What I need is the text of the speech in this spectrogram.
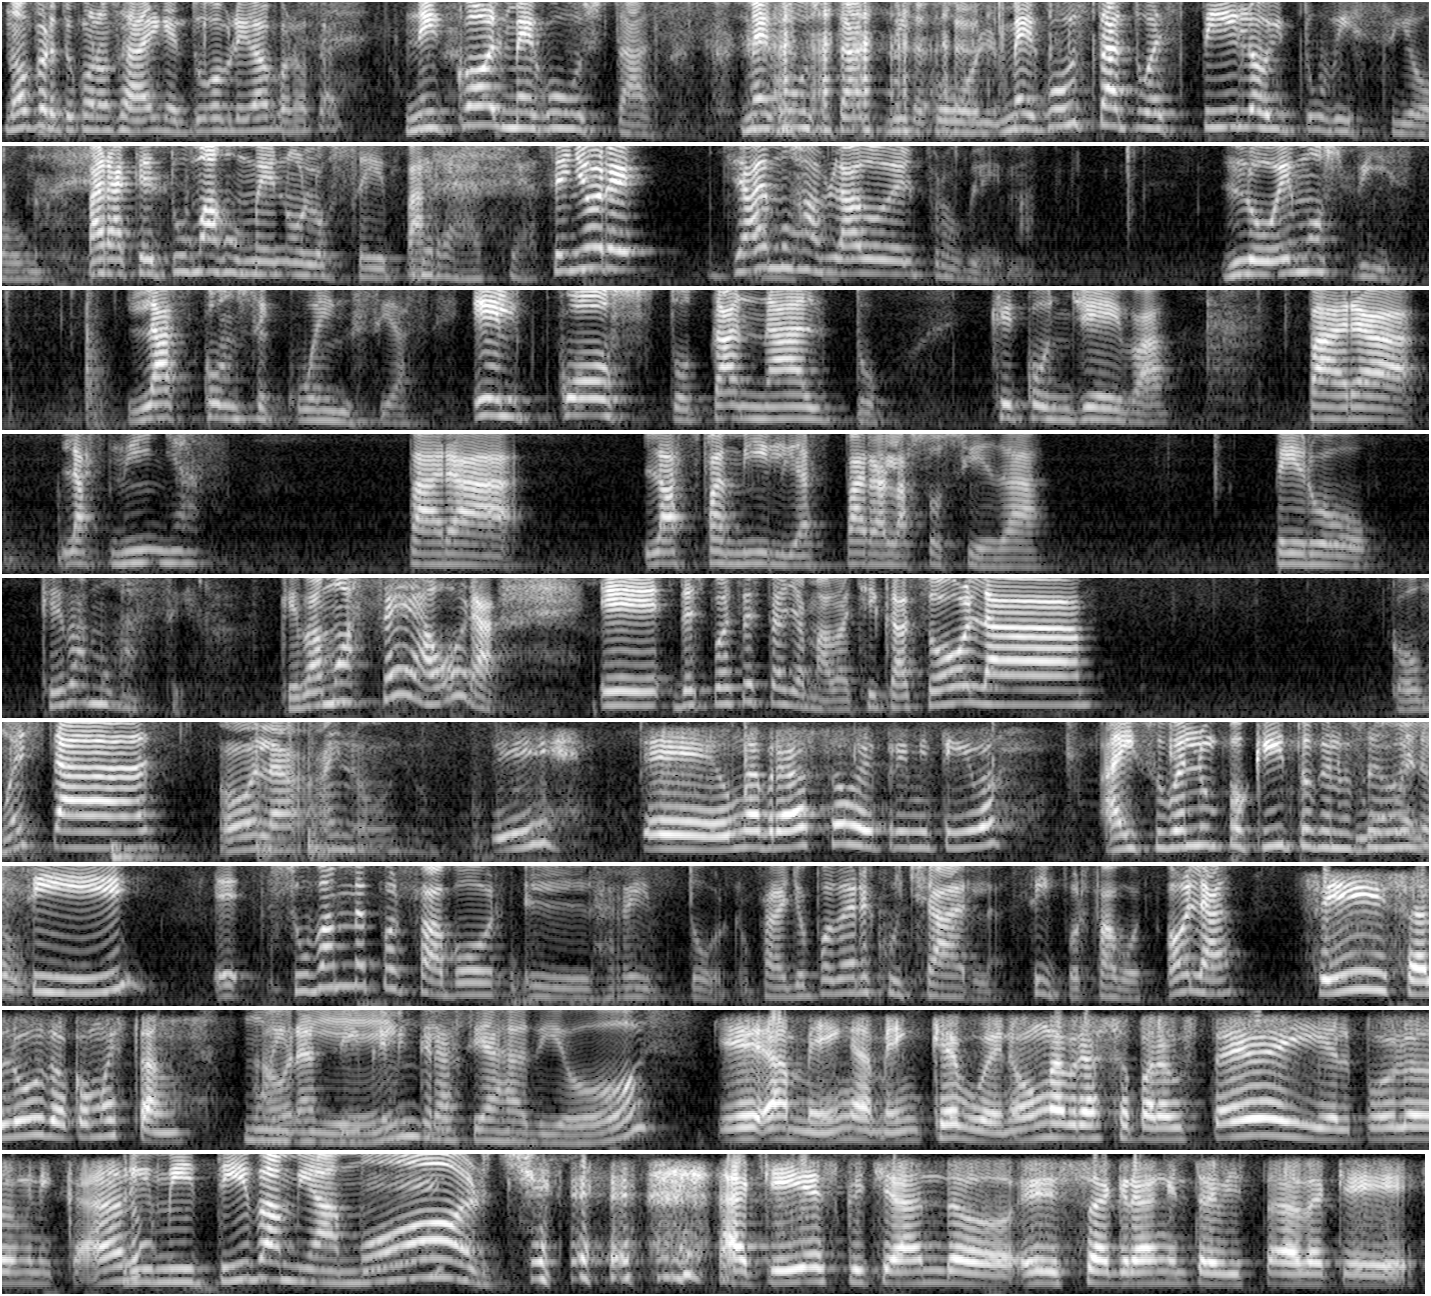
No, pero tú conoces a alguien, tú obligado a conocer. Nicole, me gustas. Me gustas, Nicole. Me gusta tu estilo y tu visión. Para que tú más o menos lo sepas. Gracias. Señores, ya hemos hablado del problema. Lo hemos visto. Las consecuencias, el costo tan alto que conlleva para las niñas, para las familias, para la sociedad. Pero, ¿qué vamos a hacer? ¿Qué vamos a hacer ahora? Eh, después de esta llamada, chicas, hola. ¿Cómo estás? Hola, ay no. Sí, eh, un abrazo, Primitiva. Ay, súbele un poquito que no se oye. Sí. Eh, súbanme, por favor, el retorno para yo poder escucharla. Sí, por favor. Hola. Sí, saludo, ¿cómo están? Muy Ahora sí, bien, Primitiva. gracias a Dios. Que- amén, amén, qué bueno. Un abrazo para usted y el pueblo dominicano. Primitiva, mi amor. Aquí escuchando esa gran entrevistada que,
